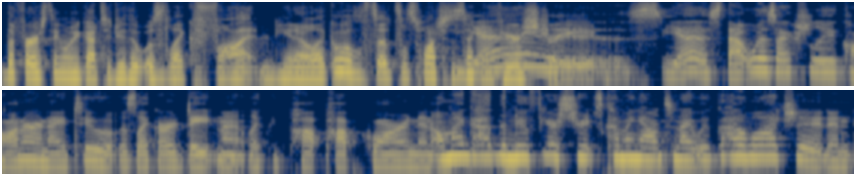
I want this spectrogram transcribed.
the first thing we got to do that was like fun, you know, like, oh, let's, let's watch the second Fear Street. Yes, yes, that was actually Connor and I too. It was like our date night. Like we'd pop popcorn and oh my god, the new Fear Street's coming out tonight. We've got to watch it. And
